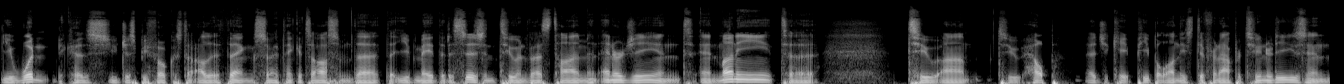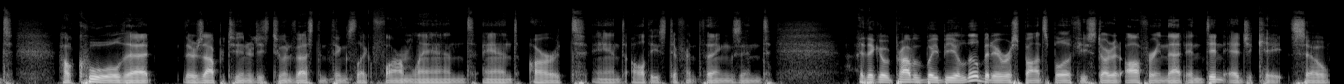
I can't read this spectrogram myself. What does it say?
you wouldn't because you'd just be focused on other things. So I think it's awesome that that you've made the decision to invest time and energy and and money to to um, to help educate people on these different opportunities and how cool that there's opportunities to invest in things like farmland and art and all these different things and I think it would probably be a little bit irresponsible if you started offering that and didn't educate. So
